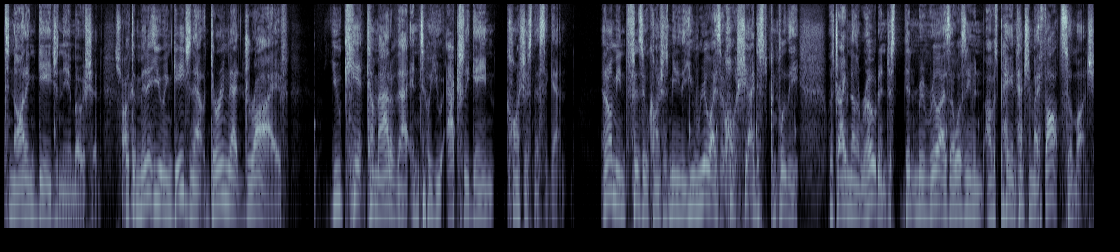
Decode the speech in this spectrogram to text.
to not engage in the emotion. Sure. But the minute you engage in that during that drive, you can't come out of that until you actually gain consciousness again. And I don't mean physical conscious, meaning that you realize, oh shit, I just completely was driving down the road and just didn't even realize I wasn't even, I was paying attention to my thoughts so much.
